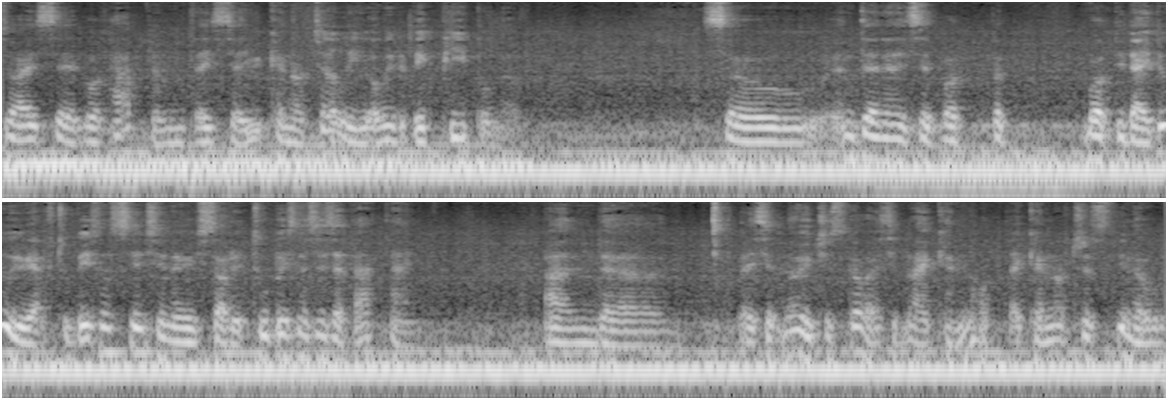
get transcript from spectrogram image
So I said, what happened? They said, we cannot tell you, only the big people know. So, and then I said, but, but what did I do? You have two businesses, you know, we started two businesses at that time. And uh, they said, no, you just go. I said, no, I cannot. I cannot just, you know,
